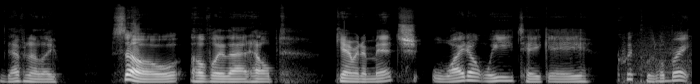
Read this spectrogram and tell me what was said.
definitely. So hopefully that helped Cameron and Mitch. Why don't we take a quick little break?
